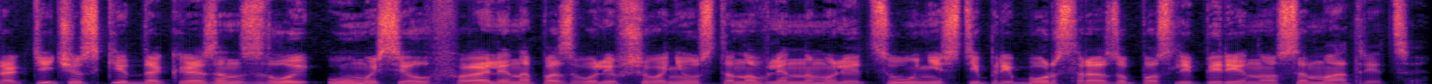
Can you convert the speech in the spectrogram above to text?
Практически доказан злой умысел Фалина, позволившего неустановленному лицу унести прибор сразу после переноса матрицы.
